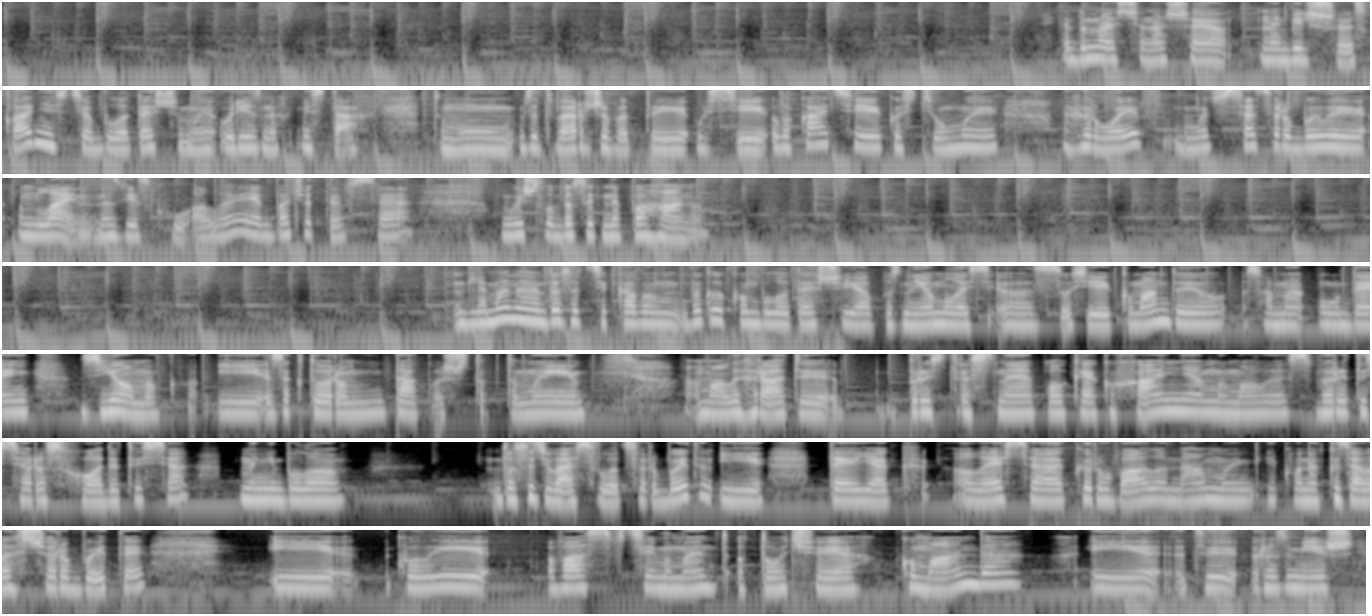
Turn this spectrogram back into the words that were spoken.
Я думаю, що нашою найбільшою складністю було те, що ми у різних містах, тому затверджувати усі локації, костюми героїв. Ми все це робили онлайн на зв'язку, але як бачите, все вийшло досить непогано. Для мене досить цікавим викликом було те, що я познайомилась е, з усією командою саме у день зйомок і з актором також. Тобто ми мали грати пристрасне палке кохання, ми мали сваритися, розходитися. Мені було досить весело це робити, і те, як Олеся керувала нами, як вона казала, що робити. І коли вас в цей момент оточує команда і ти розумієш,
